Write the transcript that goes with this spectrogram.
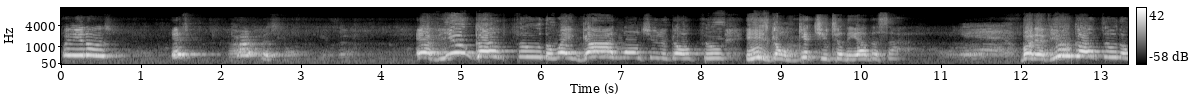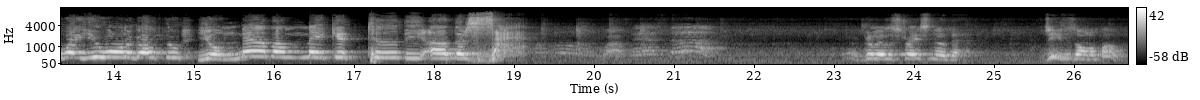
Well, you know, it's, it's purposeful. If you go through the way God wants you to go through, He's going to get you to the other side. But if you go through the way you want to go through, you'll never make it to the other side. Wow. A good illustration of that. Jesus on a boat.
